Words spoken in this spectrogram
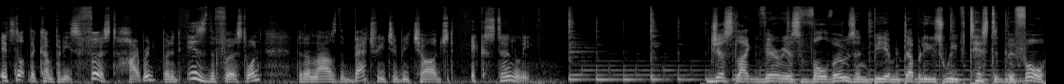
It's not the company's first hybrid, but it is the first one that allows the battery to be charged externally. Just like various Volvos and BMWs we've tested before,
